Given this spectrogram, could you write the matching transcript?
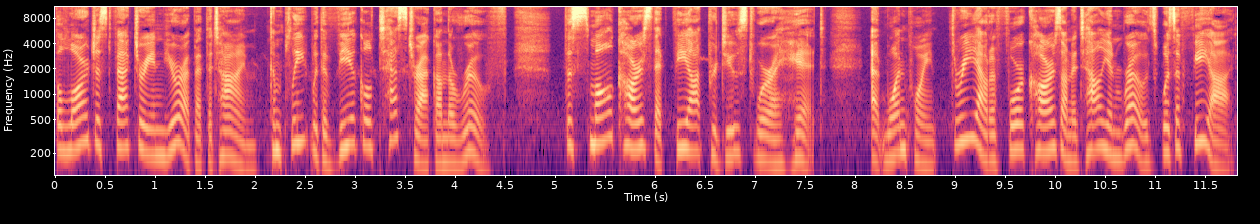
the largest factory in Europe at the time, complete with a vehicle test track on the roof. The small cars that Fiat produced were a hit. At one point, three out of four cars on Italian roads was a Fiat.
